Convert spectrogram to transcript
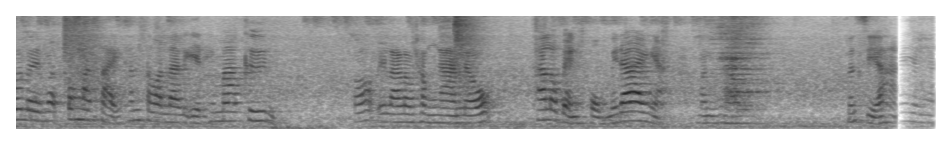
ก็เลยว่าต้องมาใส่ขั้นตอนรายละเอียดให้มากขึ้น เพราะเวลาเราทำงานแล้ว ถ้าเราแบ่งผมไม่ได้เนี่ย มันมันเสียหายยังไง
